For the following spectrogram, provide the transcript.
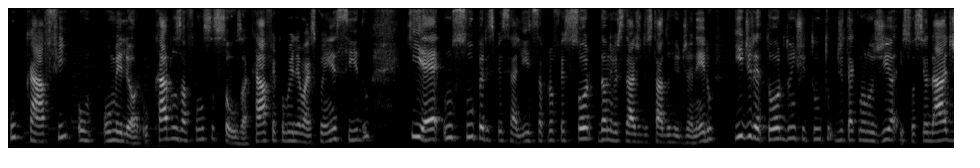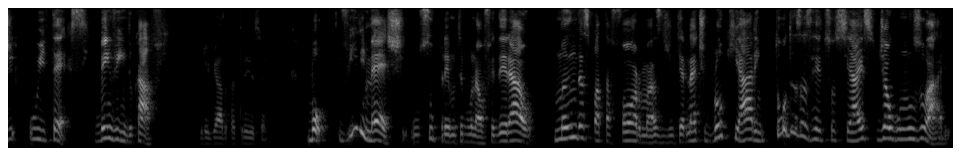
o CAF, ou, ou, melhor, o Carlos Afonso Souza, CAF é como ele é mais conhecido, que é um super especialista, professor da Universidade do Estado do Rio de Janeiro e diretor do Instituto de Tecnologia e Sociedade, o ITS. Bem-vindo, CAF. Obrigado, Patrícia. Bom, vira e mexe, o Supremo Tribunal Federal manda as plataformas de internet bloquearem todas as redes sociais de algum usuário.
